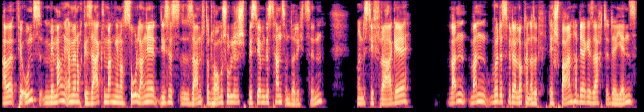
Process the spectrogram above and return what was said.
Aber für uns, wir machen, haben ja noch gesagt, wir machen ja noch so lange dieses sanft und homeschulisch, bis wir im Distanzunterricht sind. Und ist die Frage, wann, wann wird es wieder lockern? Also der Spahn hat ja gesagt, der Jens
